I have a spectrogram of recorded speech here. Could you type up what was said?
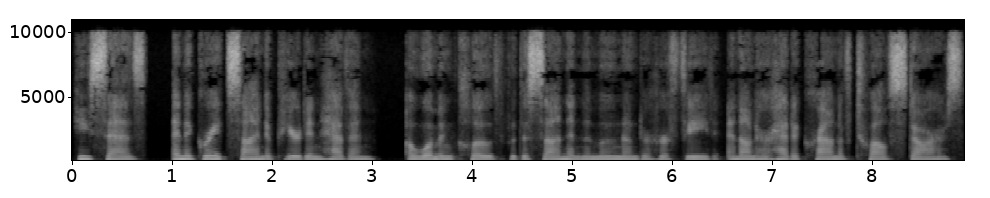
He says, And a great sign appeared in heaven a woman clothed with the sun and the moon under her feet, and on her head a crown of twelve stars.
